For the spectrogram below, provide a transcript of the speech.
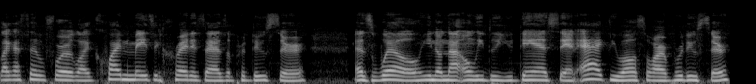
like I said before, like quite amazing credits as a producer as well. You know, not only do you dance and act, you also are a producer,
